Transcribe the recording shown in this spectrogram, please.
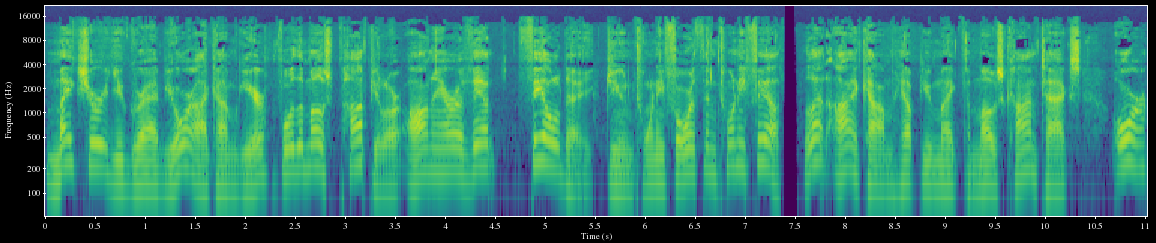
Make sure you grab your ICOM gear for the most popular on air event, Field Day, June 24th and 25th. Let ICOM help you make the most contacts or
